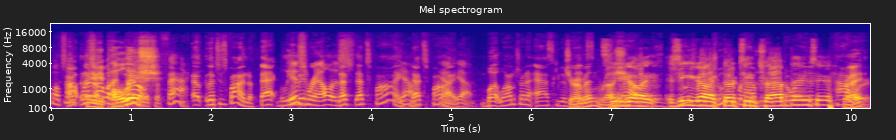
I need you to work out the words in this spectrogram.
Well, it's not, that's not what Polish. I know. It's a fact. Uh, that's just fine. The fact believing Israel is that's fine. That's fine. Yeah. But what I'm trying to ask you is German, Russian. Is he going to go like 13 trap things here? Right?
